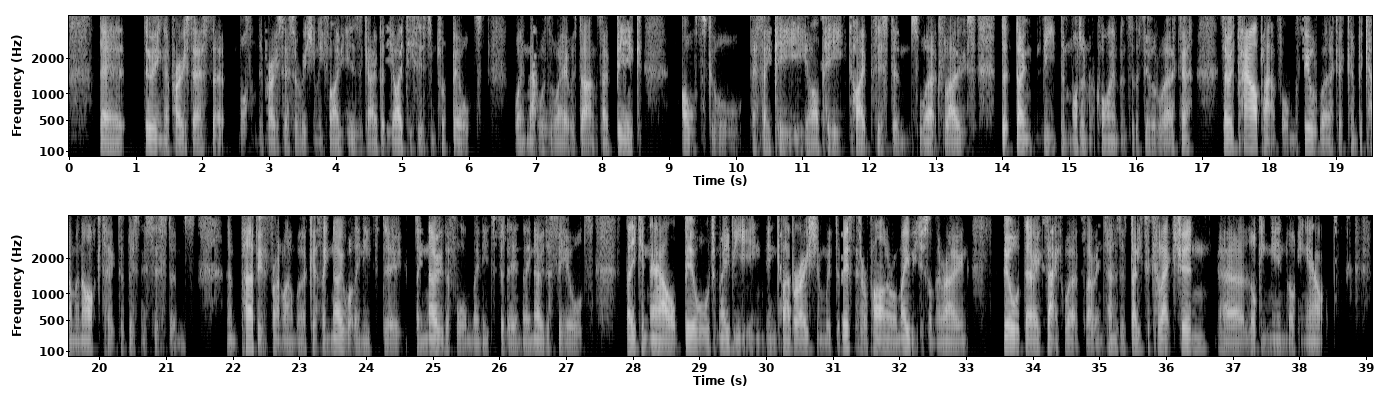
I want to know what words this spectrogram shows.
they're doing a process that wasn't the process originally five years ago, but the IT systems were built when that was the way it was done. So big old school SAP ERP type systems workflows that don't meet the modern requirements of the field worker. So with Power Platform, the field worker can become an architect of business systems and perfect for frontline workers. They know what they need to do. They know the form they need to fill in. They know the fields. They can now build maybe in, in collaboration with the business or a partner or maybe just on their own build their exact workflow in terms of data collection, uh, logging in, logging out,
